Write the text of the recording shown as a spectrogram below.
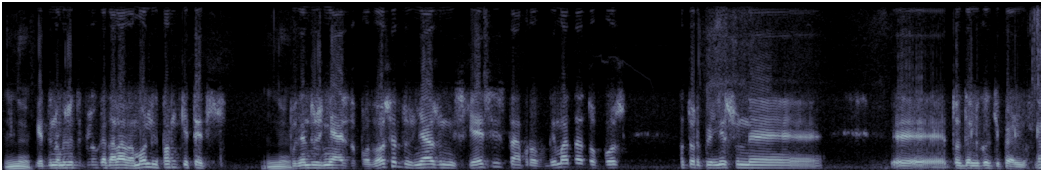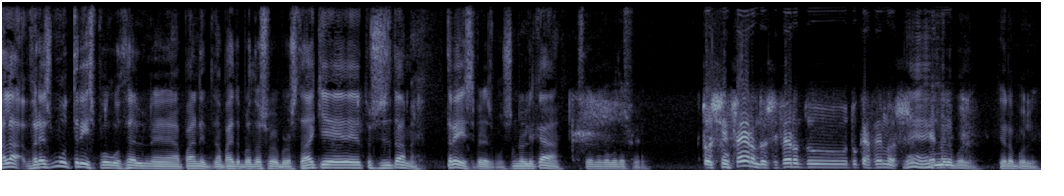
Ναι, Γιατί νομίζω ότι πλέον καταλάβαμε όλοι ότι υπάρχουν και τέτοιοι ναι. που δεν τους νοιάζει το ποδόσφαιρο, τους νοιάζουν οι σχέσεις, τα προβλήματα, το πώς θα τορπιλήσουν ε, ε, τον τελικό κυπέλου. Καλά, βρες μου τρεις που θέλουν να, πάνε, να πάει το ποδόσφαιρο μπροστά και το συζητάμε. Τρεις βρες μου, συνολικά στο ελληνικό ποδόσφαιρο. Το συμφέρον, το συμφέρον του, του καθενός. Ναι, χαίρομαι Εννοείται. πολύ. Χαίρομαι πολύ.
